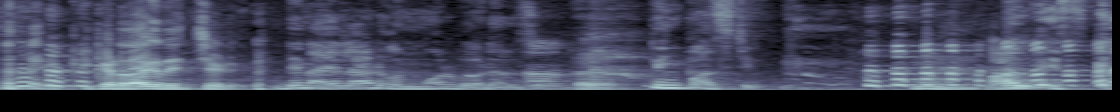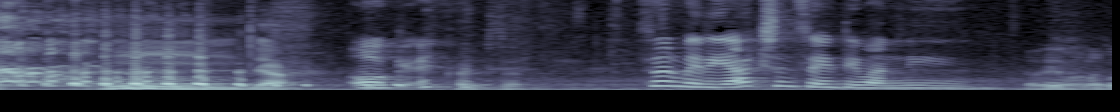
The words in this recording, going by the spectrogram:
ఇక్కడ దాకా తెచ్చాడు. Then I add one more word also think positive always yeah okay sir మీ రియాక్షన్స్ ఏంటి ఇవన్నీ? అదే మనకు.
